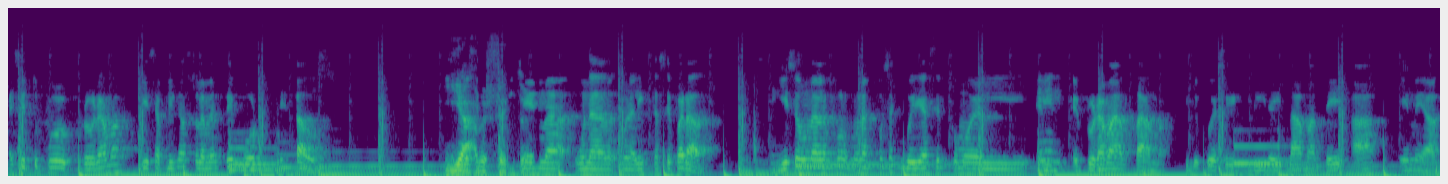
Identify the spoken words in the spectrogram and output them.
hay ciertos pro- programas que se aplican solamente por estados. Ya, Entonces, perfecto. Tienen una, una, una lista separada. Y esa es una de las, unas cosas que podría ser como el, el, el programa DAMA. Si le puedes escribir ahí DAMA, D-A-M-A.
